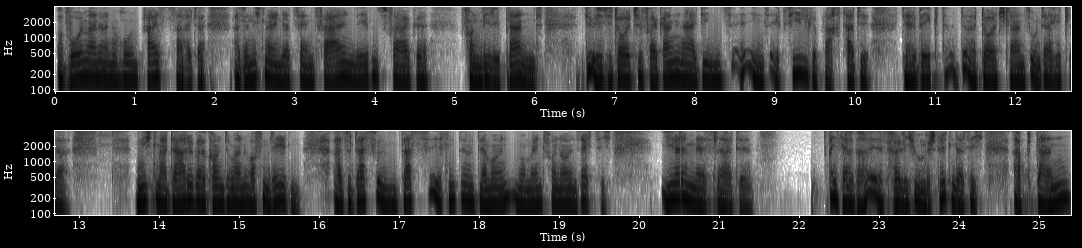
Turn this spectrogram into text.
obwohl man einen hohen Preis zahlte. Also nicht mehr in der zentralen Lebensfrage von Willy Brandt, die, die deutsche Vergangenheit, die ins, ins Exil gebracht hatte, der Weg Deutschlands unter Hitler. Nicht mal darüber konnte man offen reden. Also das, das ist der Moment von 69. Ihre Messlatte ist aber völlig unbestritten, dass sich ab dann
